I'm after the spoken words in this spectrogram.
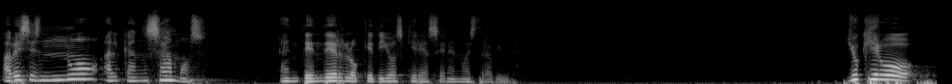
a veces no alcanzamos a entender lo que Dios quiere hacer en nuestra vida. Yo quiero,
